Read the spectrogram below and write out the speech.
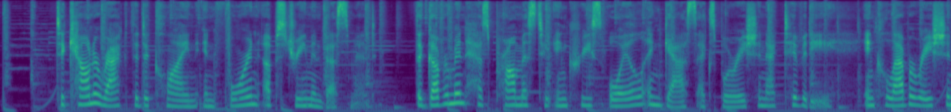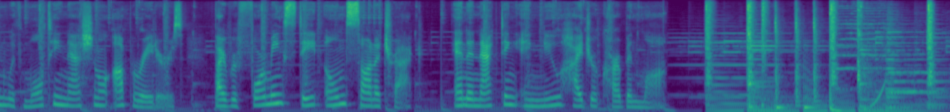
To counteract the decline in foreign upstream investment, the government has promised to increase oil and gas exploration activity in collaboration with multinational operators by reforming state owned Sonatrach and enacting a new hydrocarbon law.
